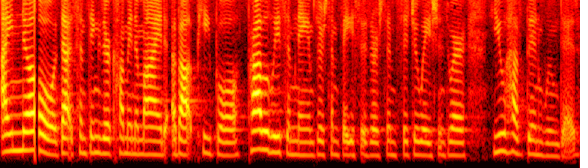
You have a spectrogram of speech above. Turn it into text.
I know that some things are coming to mind about people, probably some names or some faces or some situations where you have been wounded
